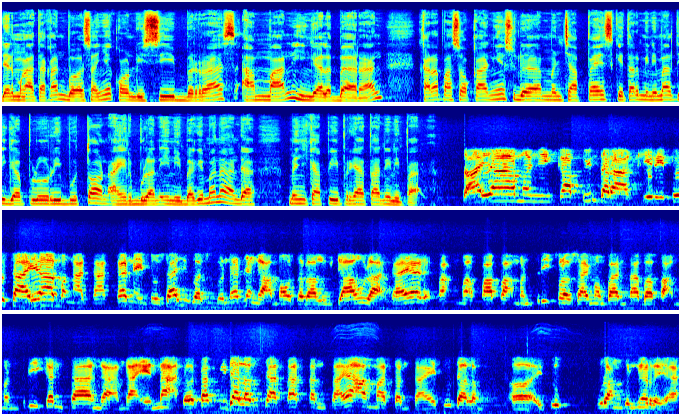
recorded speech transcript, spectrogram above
dan mengatakan bahwasanya kondisi beras aman hingga lebaran karena pasokannya sudah mencapai sekitar minimal 30 ribu ton akhir bulan ini bagaimana Anda menyikapi pernyataan ini Pak? Saya menyikapi terakhir itu saya mengatakan itu saya juga sebenarnya nggak mau terlalu jauh lah. Saya Pak, Pak Menteri kalau saya membantah Bapak Menteri kan saya nggak nggak enak. Tapi dalam catatan saya amatan saya itu dalam uh, itu kurang benar ya.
